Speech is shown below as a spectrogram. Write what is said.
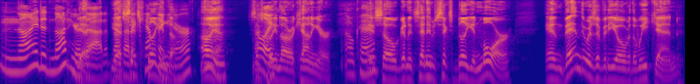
No, I did not hear Yeah. that about Yeah, that six accounting billion error. Oh Hmm. yeah, six I billion like- dollar accounting error. Okay. And so we're going to send him six billion more. And then there was a video over the weekend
